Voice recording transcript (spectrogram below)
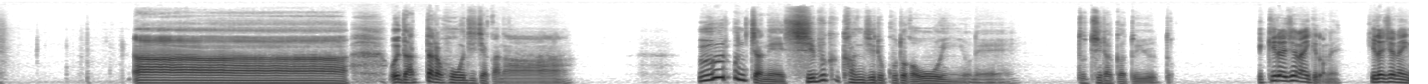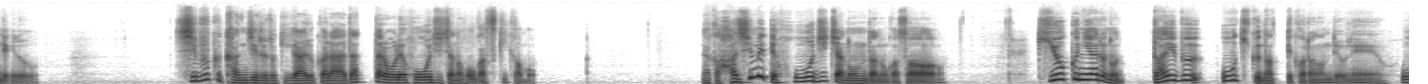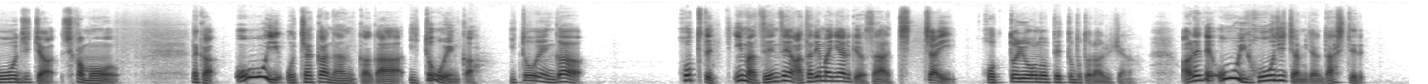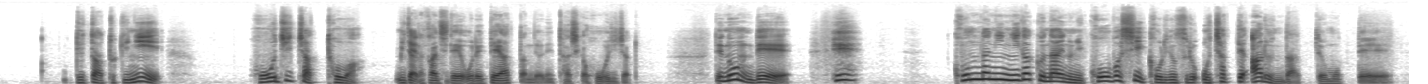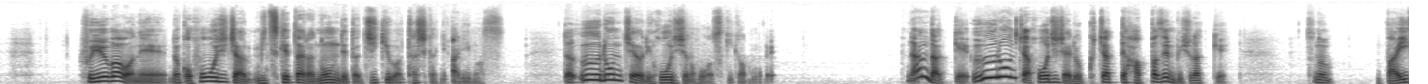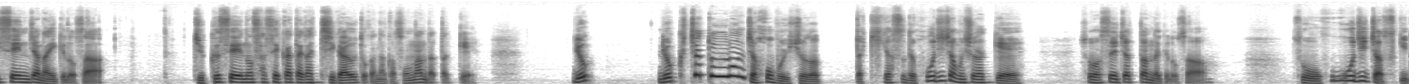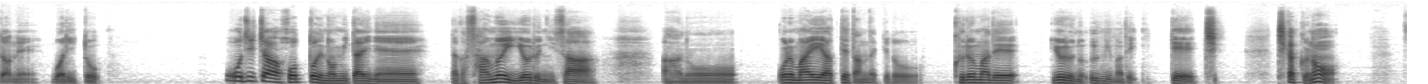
あー。俺だったらほうじ茶かな。ウーロン茶ね渋く感じることが多いんよね。どちらかというと。嫌いじゃないけどね。嫌いじゃないんだけど。渋く感じる時があるからだったら俺ほうじ茶の方が好きかも。なんか初めてほうじ茶飲んだのがさ記憶にあるのだいぶ大きくなってからなんだよね。ほうじ茶。しかもなんか多いお茶かなんかが伊藤園か。伊藤園がホットで今全然当たり前にあるけどさちっちゃいホット用のペットボトルあるじゃん。あれで多いほうじ茶みたいなの出してる。出た時にほうじ茶とは？みたいな感じで俺出会ったんだよね。確かほうじ茶と。で飲んでえ？こんなに苦くないのに香ばしい香りのするお茶ってあるんだって思って冬場はねなんかほうじ茶見つけたら飲んでた時期は確かにあります。だからウーロン茶よりほうじ茶の方が好きかも俺。なんだっけ？ウーロン茶ほうじ茶緑茶って葉っぱ全部一緒だっけ？その焙煎じゃないけどさ熟成のさせ方が違うとかなんかそんなんだったっけ？緑緑茶とウーロン茶ほぼ一緒だった気がする。でほうじ茶も一緒だっけ？ちょっと忘れちゃったんだけどさ。そうほうじ茶好きだね割と。ほうじ茶はホットで飲みたいね。なんか寒い夜にさあの俺前やってたんだけど車で夜の海まで行って近くの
